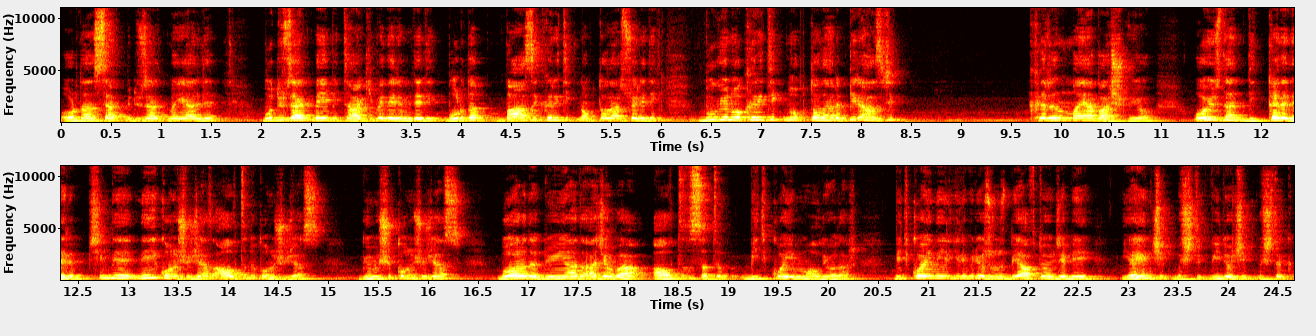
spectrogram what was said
Oradan sert bir düzeltme geldi. Bu düzeltmeyi bir takip edelim dedik. Burada bazı kritik noktalar söyledik. Bugün o kritik noktalar birazcık kırılmaya başlıyor. O yüzden dikkat edelim. Şimdi neyi konuşacağız? Altını konuşacağız. Gümüşü konuşacağız. Bu arada dünyada acaba altın satıp bitcoin mi alıyorlar? Bitcoin ile ilgili biliyorsunuz bir hafta önce bir yayın çıkmıştık, video çıkmıştık.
